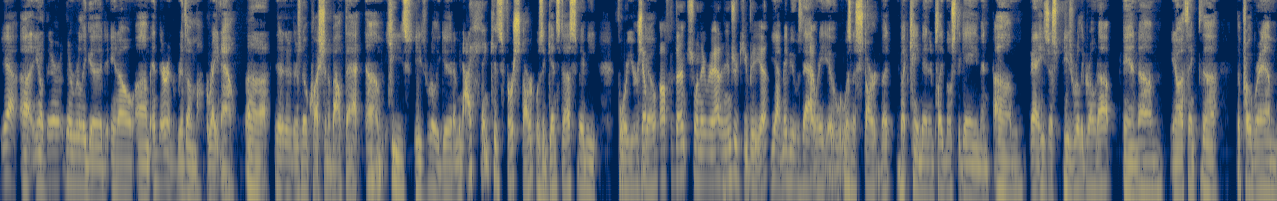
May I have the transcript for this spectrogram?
Yeah, uh, you know they're they're really good, you know, um, and they're in rhythm right now. Uh, there, there, there's no question about that. Um, he's he's really good. I mean, I think his first start was against us, maybe four years yep, ago, off the bench when they were at an injured QB. Yeah, yeah, maybe it was that yep. when he it wasn't a start, but but came in and played most of the game, and um, yeah, he's just he's really grown up, and um, you know, I think the the program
